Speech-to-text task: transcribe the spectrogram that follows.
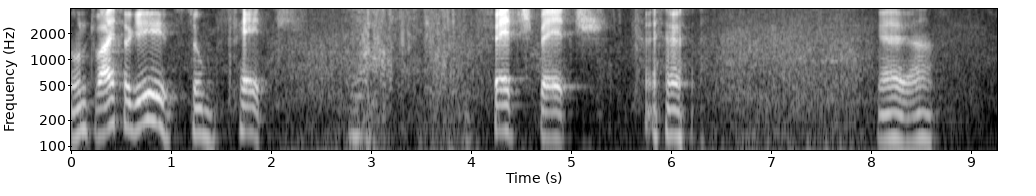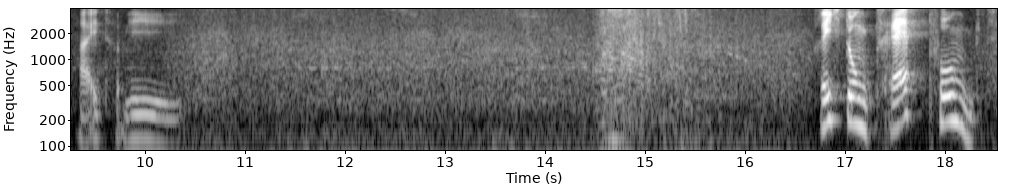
Und weiter geht's zum Fetch. Fetch Batch. ja, ja. Weiter geht's. Richtung Treffpunkt.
